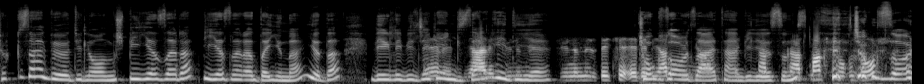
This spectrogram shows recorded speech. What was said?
Çok güzel bir ödül olmuş. Bir yazara, bir yazar adayına ya da verilebilecek en Evet, güzel yani hediye. Günümüz, günümüzdeki edebiyat Çok zor zaten biliyorsunuz. Çok, Çok zor.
